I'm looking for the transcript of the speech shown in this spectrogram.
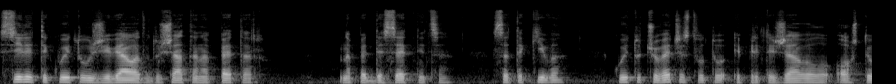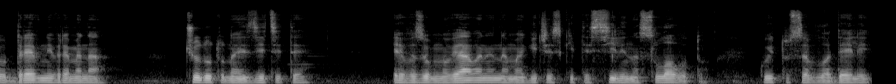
Силите, които оживяват в душата на Петър, на Петдесетница, са такива, които човечеството е притежавало още от древни времена. Чудото на езиците е възобновяване на магическите сили на Словото, които са владели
